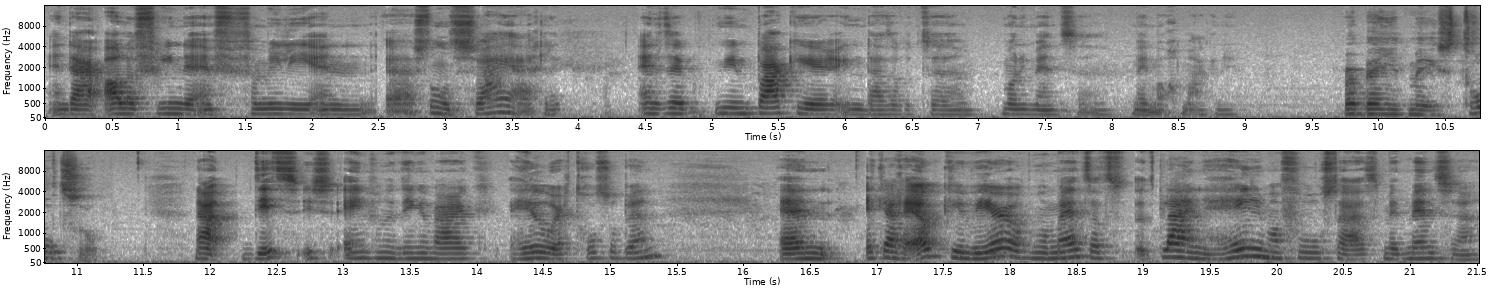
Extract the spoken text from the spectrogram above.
En daar alle vrienden en familie en eh, stonden te zwaaien eigenlijk. En dat heb ik nu een paar keer inderdaad op het eh, monument mee mogen maken nu. Waar ben je het meest trots op? Nou, dit is een van de dingen waar ik heel erg trots op ben. En ik krijg elke keer weer op het moment dat het plein helemaal vol staat met mensen.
